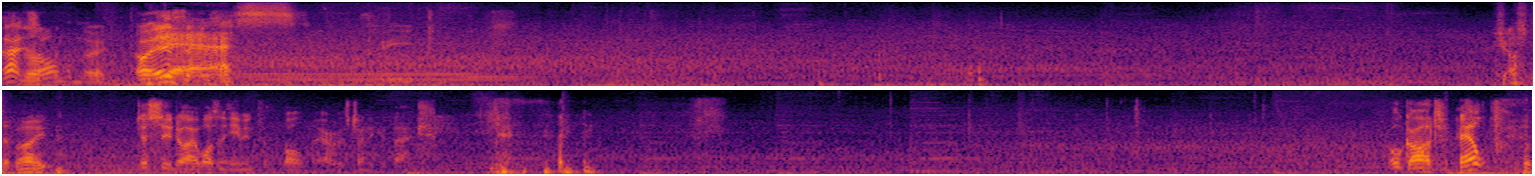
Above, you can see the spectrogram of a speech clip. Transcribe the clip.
That's no, on. sorry. Oh, it is, it is. yes! Sweet. Just about. Just so you know, I wasn't aiming for the ball there. I was trying to get back. oh God! Help!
